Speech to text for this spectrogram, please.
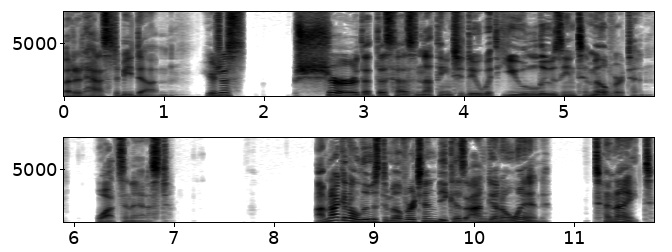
but it has to be done. You're just sure that this has nothing to do with you losing to Milverton? Watson asked. I'm not going to lose to Milverton because I'm going to win. Tonight,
